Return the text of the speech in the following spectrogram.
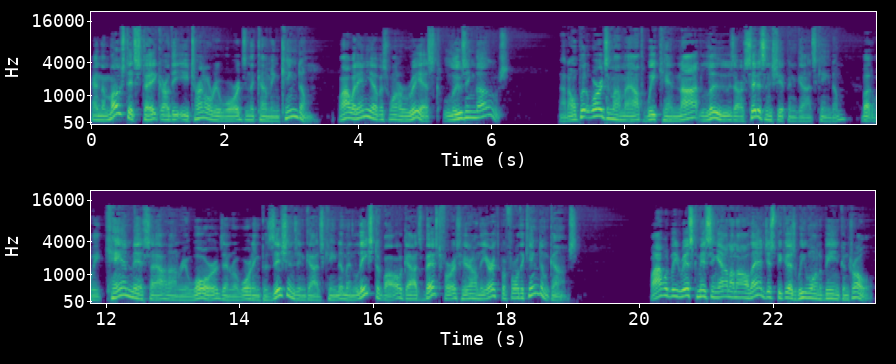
And the most at stake are the eternal rewards in the coming kingdom. Why would any of us want to risk losing those? Now don't put words in my mouth. We cannot lose our citizenship in God's kingdom, but we can miss out on rewards and rewarding positions in God's kingdom, and least of all, God's best for us here on the earth before the kingdom comes. Why would we risk missing out on all that just because we want to be in control?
